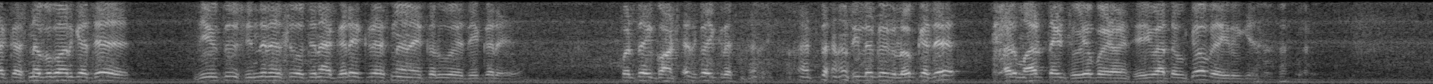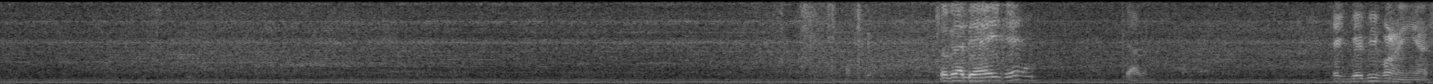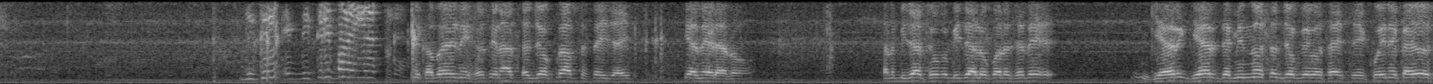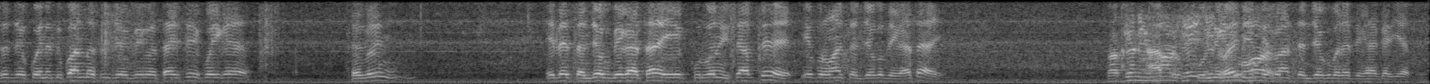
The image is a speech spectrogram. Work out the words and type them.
કૃષ્ણ ભગવાન કે છે જીવ તું સિંધ ને સોચના કરે કૃષ્ણ ને કરવું હોય તે કરે. પણ તો ગાંઠે જ કોઈ કૃષ્ણ લોકો કે છે અરે મારે ત્યાં છોડ્યો પડ્યા છે. એ વાત હું કેવો બે રહ્યું છોકરા બે છે? ચાલો. એક બેબી પણ અહીંયા છે. દીકરી પણ અહીંયા છે. ખબર નહીં સંજોગ પ્રાપ્ત થઈ જાય કે નેડાનો અને બીજા છોકરા બીજા લોકોને છે તે ઘેર ઘેર જમીન નો સંજોગ ભેગો થાય છે. કોઈને કયો સંજોગ કોઈને દુકાન નો સંજોગ ભેગો થાય છે કોઈ ને? એટલે સંજોગ ભેગા થાય એ પૂર્વ હિસાબ છે એ પ્રમાણે સંજોગો ભેગા થાય. ને સંજોગો બધા ભેગા કરી આપે.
